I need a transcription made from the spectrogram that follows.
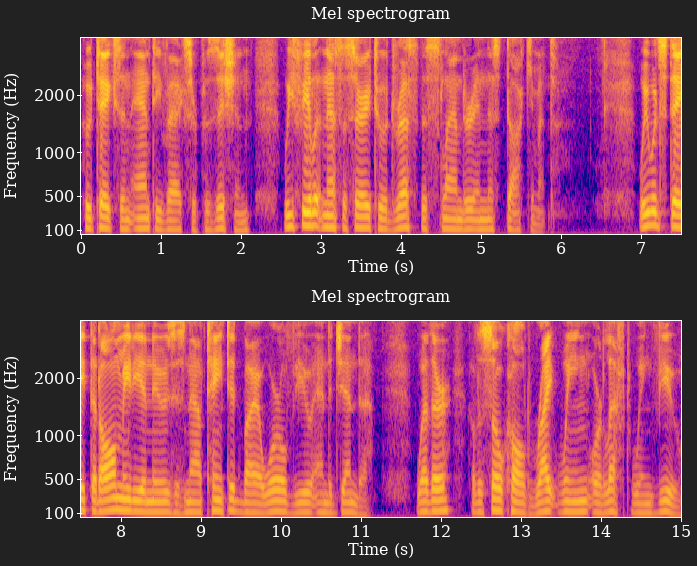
who takes an anti vaxxer position, we feel it necessary to address this slander in this document. We would state that all media news is now tainted by a worldview and agenda whether of a so called right wing or left wing view.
